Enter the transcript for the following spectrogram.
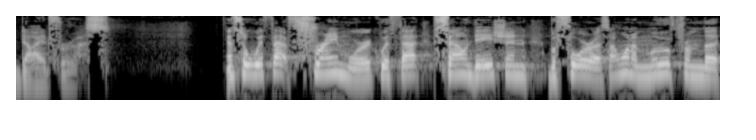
died for us. And so, with that framework, with that foundation before us, I want to move from the,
